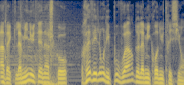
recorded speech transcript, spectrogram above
Avec la Minute NHCO, révélons les pouvoirs de la micronutrition.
